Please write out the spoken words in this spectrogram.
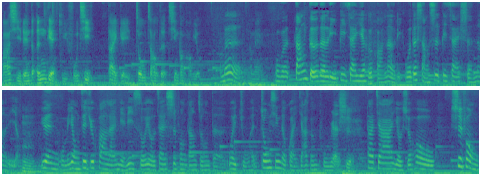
把喜怜的恩典与福气带给周遭的亲朋好友。阿门，阿门。我们当得的礼必在耶和华那里，我的赏赐必在神那里啊。嗯，愿我们用这句话来勉励所有在侍奉当中的为主很忠心的管家跟仆人。是，大家有时候侍奉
